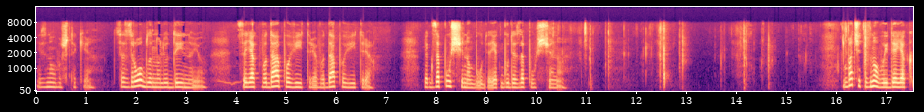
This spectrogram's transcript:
І знову ж таки, це зроблено людиною. Це як вода повітря, вода повітря. Як запущено буде, як буде запущено. Бачите, знову йде як,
